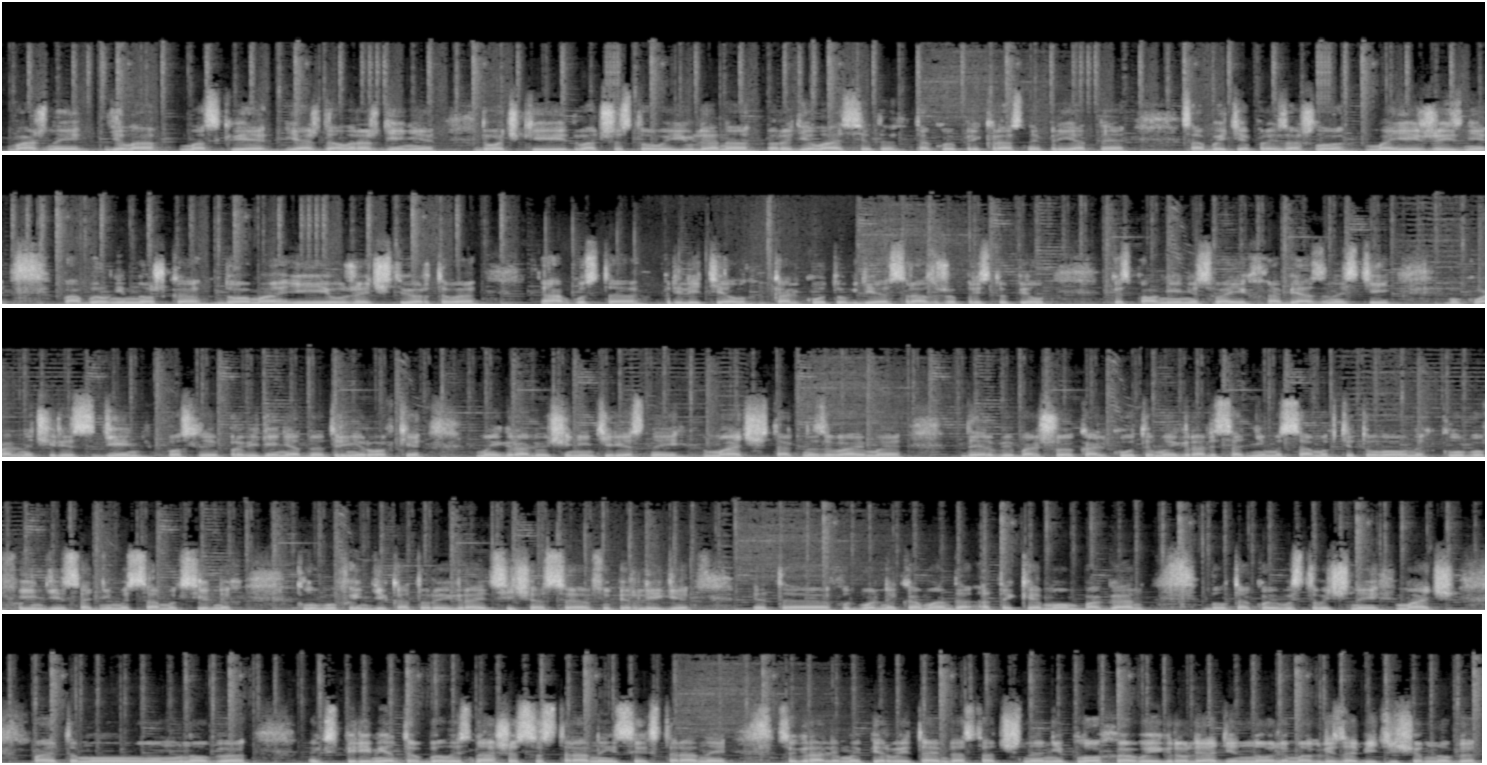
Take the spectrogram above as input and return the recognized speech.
важные дела в Москве. Я ждал рождения дочки, и 26 июля она родилась. Это такое прекрасное, приятное событие произошло в моей жизни. Побыл немножко дома, и уже 4 августа прилетел в Калькуту, где сразу же приступил к исполнению своих обязанностей. Буквально через день после проведения одной тренировки мы играли очень интересный матч, так называемое дерби Большой Калькуты. Мы играли с одним из самых титулованных клубов Индии, с одним из самых сильных клубов Индии, который играет сейчас э, в Суперлиге. Это футбольная команда АТК Момбаган. Был такой выставочный матч, поэтому много экспериментов было и с нашей со стороны, и с их стороны. Сыграли мы первый тайм достаточно неплохо, выигрывали 1-0 и могли забить еще много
